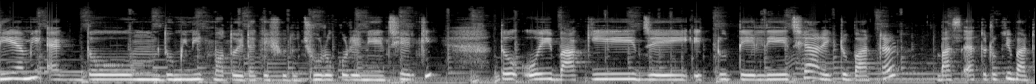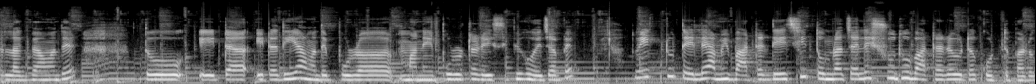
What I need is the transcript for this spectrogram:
দিয়ে আমি একদম দু মিনিট মতো এটাকে শুধু ঝুড়ো করে নিয়েছি আর কি। তো ওই বাকি যেই একটু তেল দিয়েছে আর একটু বাটার, বাস এতটুকুই বাটার লাগবে আমাদের। তো এটা এটা দিয়ে আমাদের পুরো মানে পুরোটা রেসিপি হয়ে যাবে। তো একটু তেলে আমি বাটার দিয়েছি, তোমরা চাইলে শুধু বাটারে ওটা করতে পারো।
